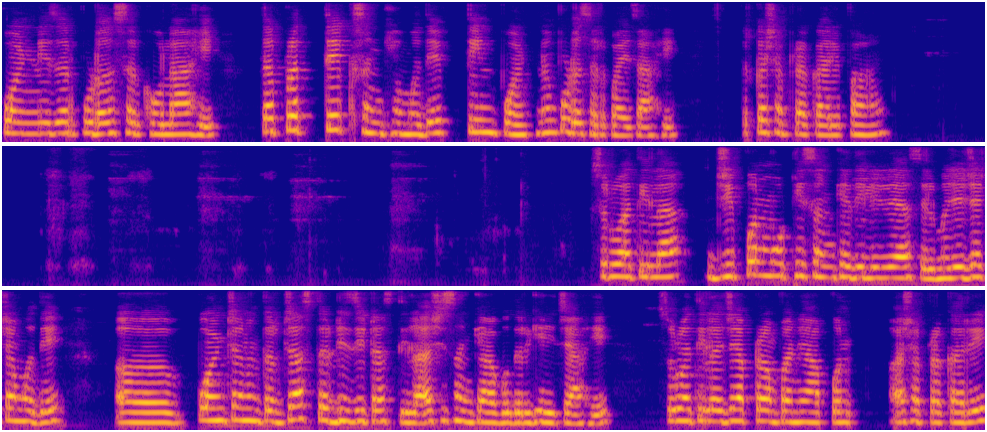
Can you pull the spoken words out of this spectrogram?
पॉईंटने जर पुढं सरकवला आहे तर प्रत्येक संख्येमध्ये तीन पॉईंटनं पुढे सरकवायचं आहे. तर कशा प्रकारे पहा. सुरुवातीला जी पण मोठी संख्या दिलेली असेल म्हणजे ज्याच्यामध्ये पॉईंटच्या नंतर जास्त डिजिट असतील अशी संख्या अगोदर घ्यायची आहे. सुरुवातीला ज्याप्रमाणे आपण अशा प्रकारे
